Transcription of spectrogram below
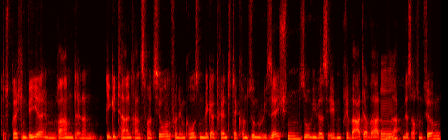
Da sprechen wir im Rahmen der dann digitalen Transformation von dem großen Megatrend der Consumerization, so wie wir es eben privat erwarten, mhm. hatten wir es auch in Firmen.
